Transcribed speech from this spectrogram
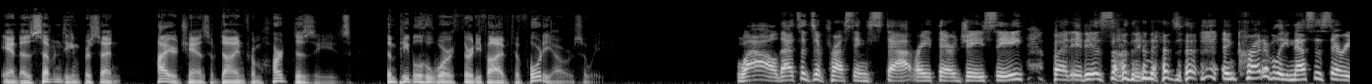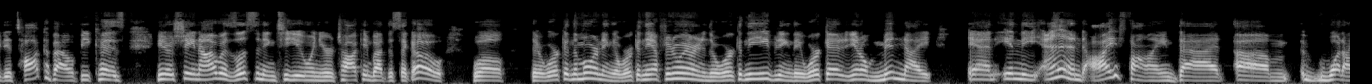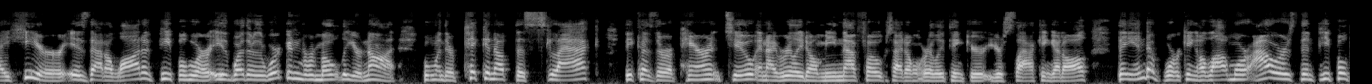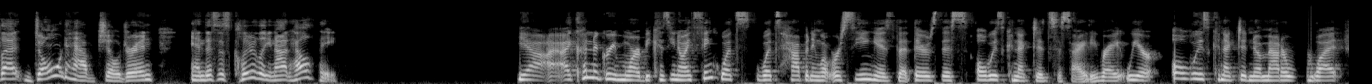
and a 17% higher chance of dying from heart disease than people who work 35 to 40 hours a week. Wow, that's a depressing stat right there, JC. But it is something that's incredibly necessary to talk about because, you know, Shane, I was listening to you when you were talking about this, like, oh, well, they work in the morning, they work in the afternoon, and they work in the evening, they work at, you know, midnight. And in the end, I find that um, what I hear is that a lot of people who are whether they're working remotely or not, but when they're picking up the slack because they're a parent too, and I really don't mean that, folks. I don't really think you're you're slacking at all. They end up working a lot more hours than people that don't have children, and this is clearly not healthy. Yeah, I, I, couldn't agree more because, you know, I think what's, what's happening, what we're seeing is that there's this always connected society, right? We are always connected no matter what.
